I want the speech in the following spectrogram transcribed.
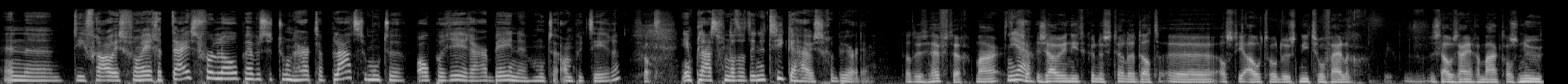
En die vrouw is vanwege tijdsverloop hebben ze toen haar ter plaatse moeten opereren. Haar benen moeten amputeren. Zo. In plaats van dat het in het ziekenhuis gebeurde. Dat is heftig. Maar ja. zou je niet kunnen stellen dat uh, als die auto dus niet zo veilig zou zijn gemaakt als nu...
